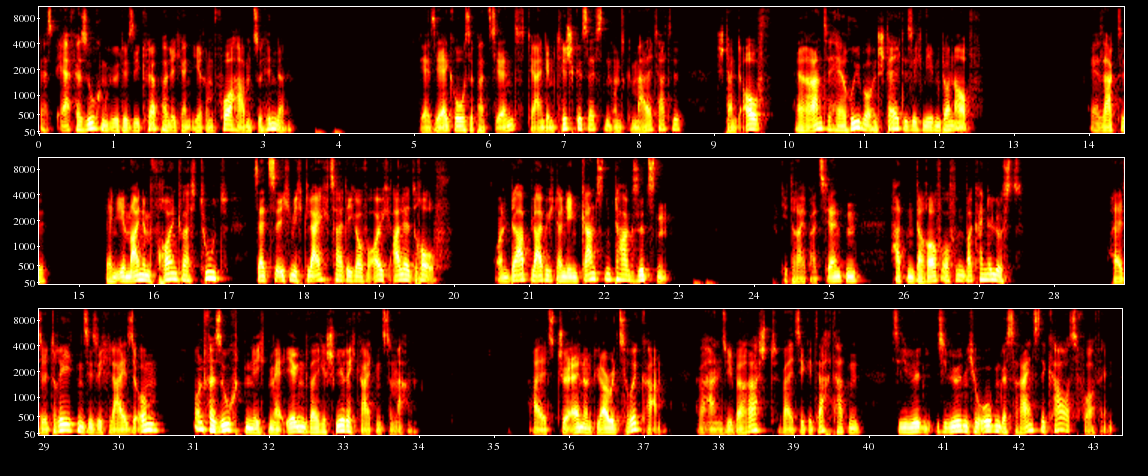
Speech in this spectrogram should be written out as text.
dass er versuchen würde, sie körperlich an ihrem Vorhaben zu hindern. Der sehr große Patient, der an dem Tisch gesessen und gemalt hatte, stand auf, rannte herüber und stellte sich neben Don auf. Er sagte, wenn ihr meinem Freund was tut, setze ich mich gleichzeitig auf euch alle drauf. Und da bleibe ich dann den ganzen Tag sitzen. Die drei Patienten hatten darauf offenbar keine Lust. Also drehten sie sich leise um und versuchten nicht mehr irgendwelche Schwierigkeiten zu machen. Als Joanne und Laurie zurückkamen, waren sie überrascht, weil sie gedacht hatten, sie würden, sie würden hier oben das reinste Chaos vorfinden.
